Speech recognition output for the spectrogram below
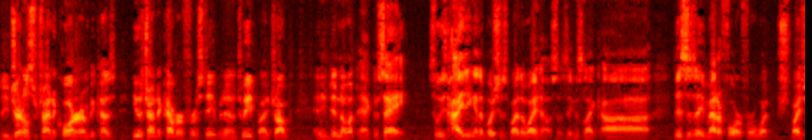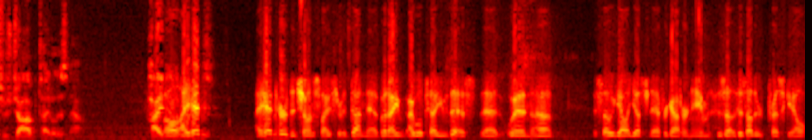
the journalists were trying to corner him because he was trying to cover for a statement in a tweet by Trump, and he didn't know what the heck to say. So he's hiding in the bushes by the White House. I think it's like uh, this is a metaphor for what Spicer's job title is now. Hide well, I hadn't. I hadn't heard that Sean Spicer had done that, but I, I will tell you this: that when uh, I saw a gal yesterday, I forgot her name, his his other press gal,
